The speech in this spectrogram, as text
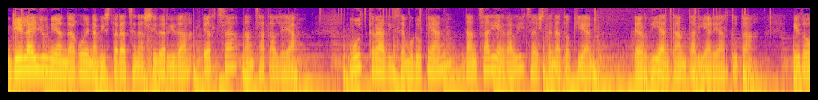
Gela ilunean dagoena biztaratzen hasi berri da, ertza dantza taldea. Mut krad izenburupean, dantzariak dabiltza estenatokian, erdian kantariare hartuta, edo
